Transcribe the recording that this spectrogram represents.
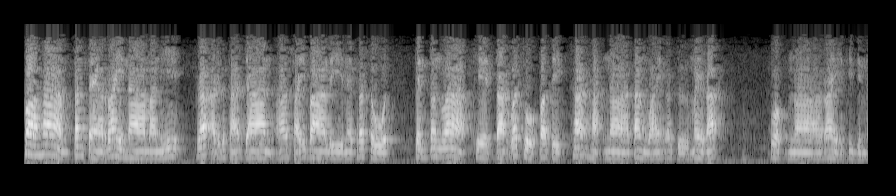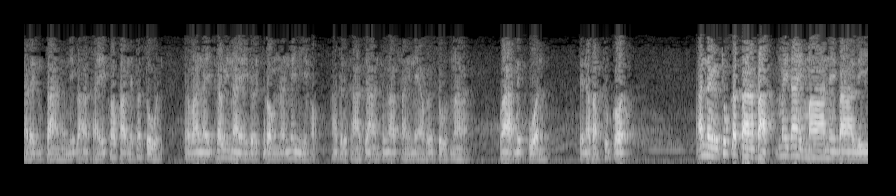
ข้อห้ามตั้งแต่ไรนามานี้ พระอัฏฐกถาจารย์ อาศัยบาลีในพระสูตร เป็นต้นว่าเขตะวัตถุปฏิฆะหนาตั้งไว้ก็คือไม่รับพวกนาไร่ที่ดินอะไรต่างๆเหล่านี้ก็อาศัยข้อความในพระสูตร แต่ว่าในพระวินัยโดยตรงนั้นไม่มีหรอกอัฏฐกถาจารย์ทั้งอาศัยแนวพระสูตรมา ว่าไม่ควรเป็นอบัตทุกกฎ อันหนึ่งทุกตาบัตไม่ได้มาในบาลี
